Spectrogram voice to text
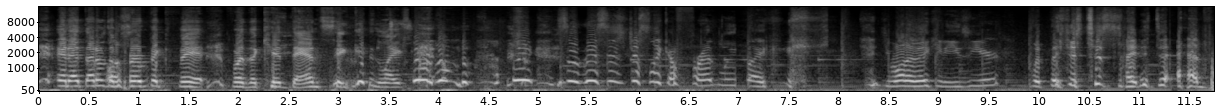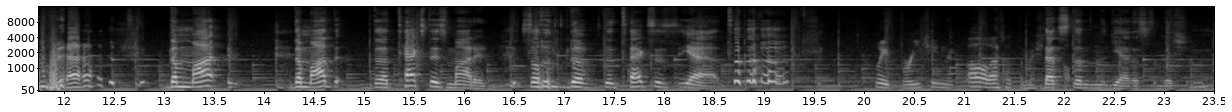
and I thought it was a perfect fit for the kid dancing and like. So, so this is just like a friendly like. you want to make it easier, but they just decided to add that. the mod the mod the text is modded so the the, the text is yeah Wait, breaching the. Oh, that's what the mission. that's the yeah that's the mission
